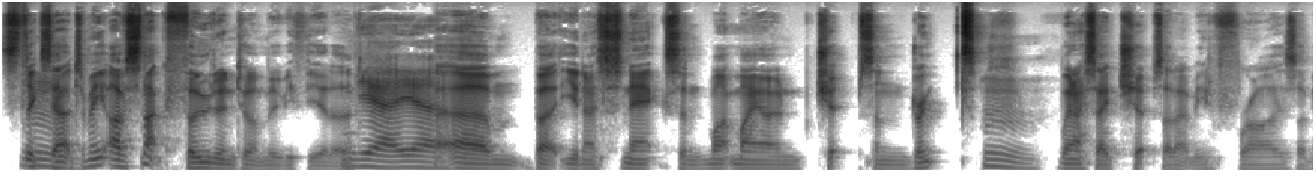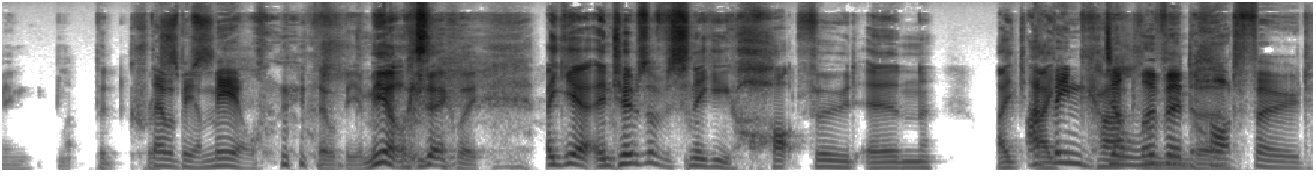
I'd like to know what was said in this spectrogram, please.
sticks Hmm. out to me. I've snuck food into a movie theater. Yeah, yeah. Um, but, you know, snacks and my, my own chips and drinks. Hmm. When I say chips, I don't mean fries. I mean like but crisps. That would be a meal. that would be a meal, exactly. Uh, yeah, in terms of sneaky hot food in, I, I've I been delivered remember. hot food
